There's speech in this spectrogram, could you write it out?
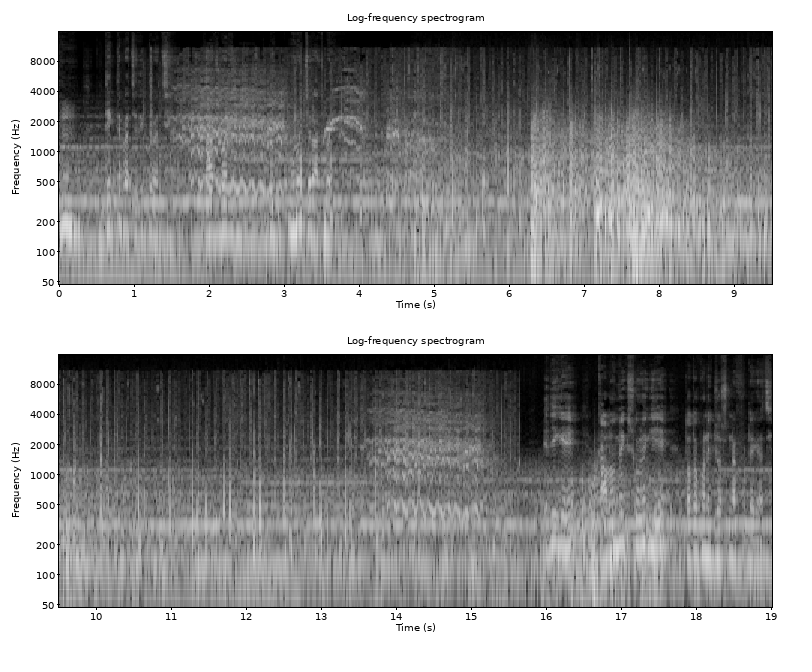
হুম, দেখতে পাচ্ছি দেখতে পাচ্ছি। রাজবাড়ি, মনে হচ্ছে রাজবাড়ি। কালো মেঘ সরে গিয়ে ততক্ষণে জ্যোৎস্না ফুটে গেছে।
